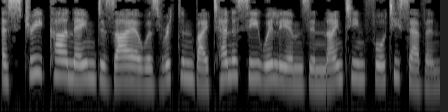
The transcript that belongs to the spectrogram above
A Streetcar Named Desire was written by Tennessee Williams in 1947.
